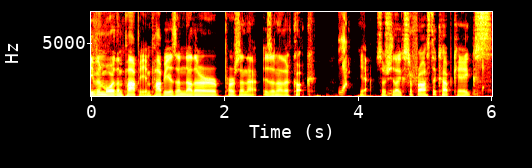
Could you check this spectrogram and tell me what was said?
even more than Poppy. And Poppy is another person that is another cook. Yeah. Yeah. So she likes to frost the cupcakes.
